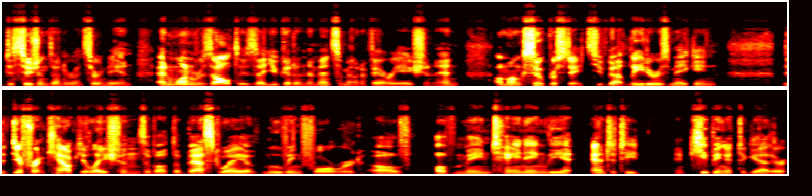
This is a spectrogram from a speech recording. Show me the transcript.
decisions under uncertainty and and one result is that you get an immense amount of variation. And among superstates you've got leaders making the different calculations about the best way of moving forward of of maintaining the entity and keeping it together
